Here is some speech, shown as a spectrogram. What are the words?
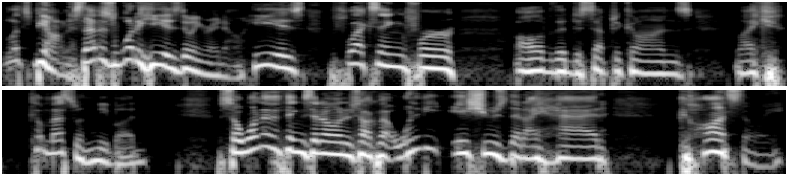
let's be honest. That is what he is doing right now. He is flexing for all of the Decepticons. Like, come mess with me, bud. So, one of the things that I want to talk about, one of the issues that I had constantly,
